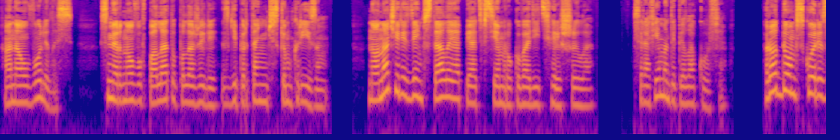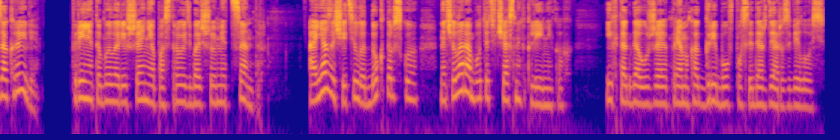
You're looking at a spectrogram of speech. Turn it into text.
Она уволилась. Смирнову в палату положили с гипертоническим кризом. Но она через день встала и опять всем руководить решила. Серафима допила кофе. Роддом вскоре закрыли. Принято было решение построить большой медцентр. А я защитила докторскую, начала работать в частных клиниках. Их тогда уже прямо как грибов после дождя развелось.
